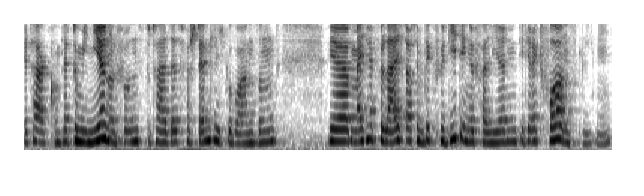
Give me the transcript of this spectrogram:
Alltag komplett dominieren und für uns total selbstverständlich geworden sind, wir manchmal vielleicht auch den Blick für die Dinge verlieren, die direkt vor uns liegen.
